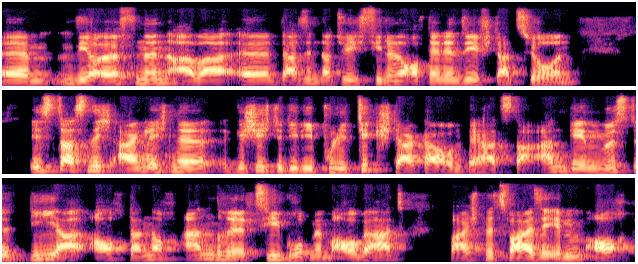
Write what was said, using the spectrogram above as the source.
äh, wir öffnen, aber äh, da sind natürlich viele noch auf der Intensivstation. Ist das nicht eigentlich eine Geschichte, die die Politik stärker und beherzter angehen müsste, die ja auch dann noch andere Zielgruppen im Auge hat, beispielsweise eben auch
